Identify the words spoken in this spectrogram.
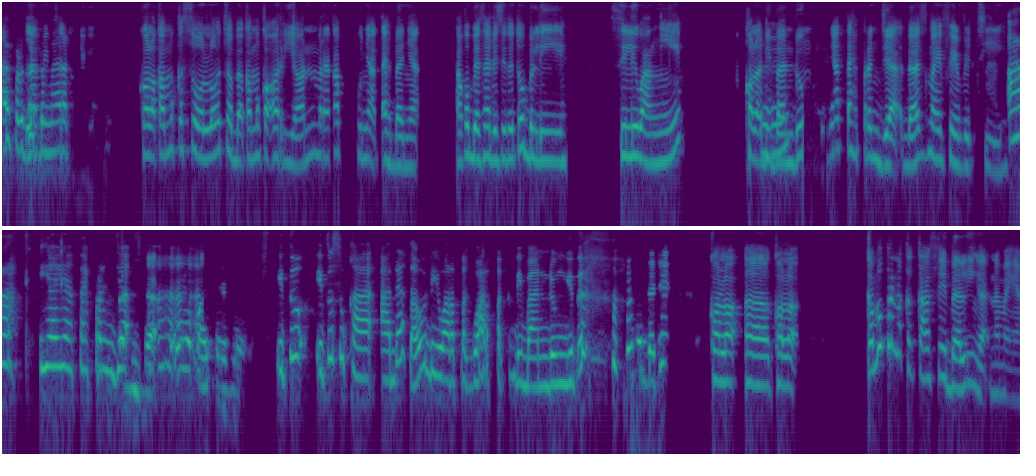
I forgot let the me merek. you. Kalau kamu ke Solo, coba kamu ke Orion, mereka punya teh banyak. Aku biasanya di situ tuh beli Siliwangi. Kalau di Mm-mm. Bandung punya teh Perenja. That's my favorite tea. Ah, iya iya teh perenja. Perenja. Ah, ah, Oh, ah, ah. my favorite. Itu itu suka ada tahu di warteg-warteg di Bandung gitu. Jadi kalau eh, kalau kamu pernah ke cafe Bali nggak namanya?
